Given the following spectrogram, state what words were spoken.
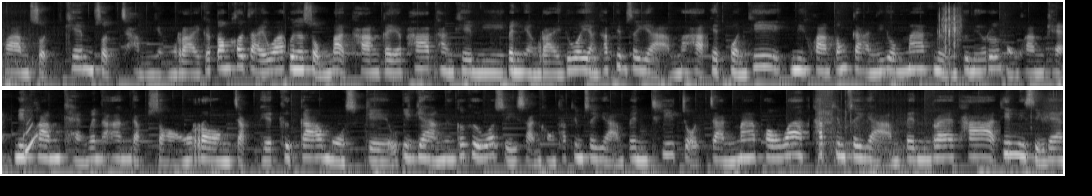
ความสดเข้มสดฉ่ำอย่างไร ก็ต้องเข้าใจว่าคุณสมบัติทางกายภาพทางเคมีเป็นอย่างไรด้วยอย่างทับทิมสยามอะค่ะเหตุผลที่มีความต้องการนิยมมากหนึ่งคือในเรื่องของความแข็งมีความแข็งเป็นอันดับ 2 รองจากเพชรคือ 9 โมสเกล อีกอย่างหนึ่งก็คือว่าสีสันของทับทิมสยามเป็นที่โจดจันมาก เพราะว่าทับทิมสยามเป็นแร่ธาตุที่มีสีแดง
